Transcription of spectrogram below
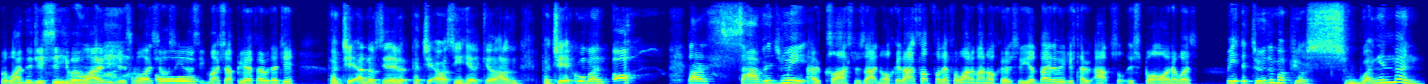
What one did you see? What one did you just watch? Obviously, you Oh. didn't see much of PFL, did you? Pacheco, I've never seen any of it. Pacheco, I've seen Hair Killer Harrison. Pacheco, man. Oh, that's savage, mate. How class was that knockout? That's up for there for one of my knockouts of the year, by the way, just how absolutely spot on it was. Mate, the two of them are pure swinging, man.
